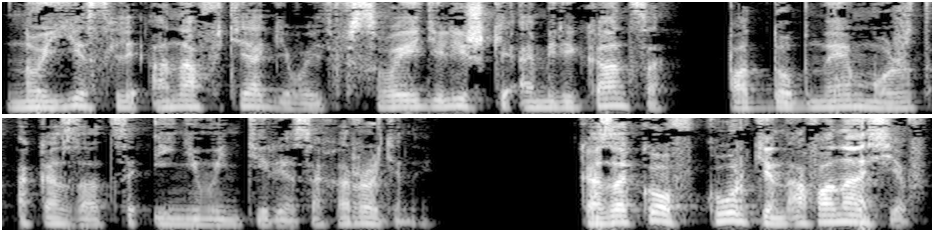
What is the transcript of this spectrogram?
Но если она втягивает в свои делишки американца, подобное может оказаться и не в интересах Родины. Казаков, Куркин, Афанасьев,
